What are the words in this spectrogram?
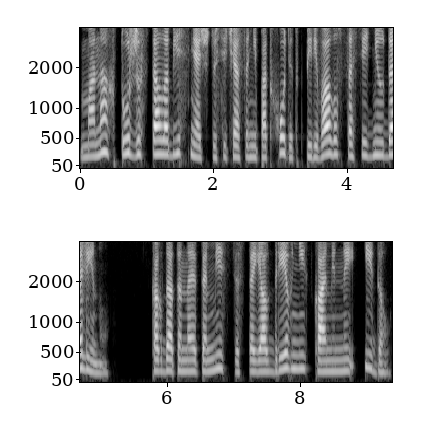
Монах тут же стал объяснять, что сейчас они подходят к перевалу в соседнюю долину. Когда-то на этом месте стоял древний каменный идол,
